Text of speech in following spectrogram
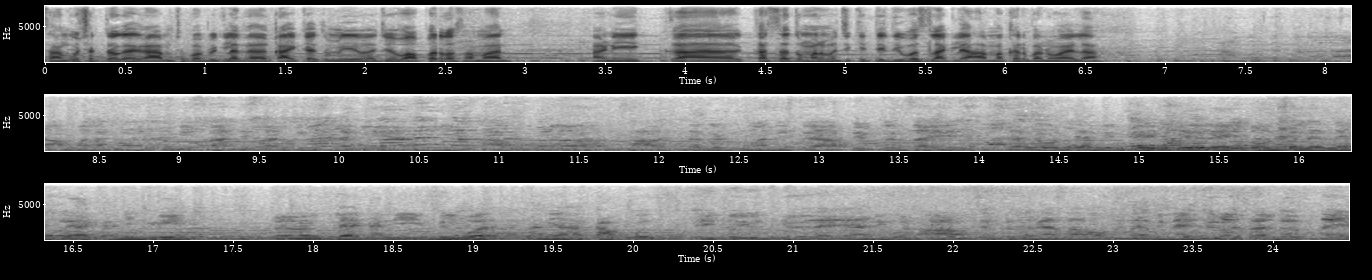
सांगू शकता का आमच्या पब्लिकला का काय काय तुम्ही म्हणजे वापरलं सामान? आणि का कसा तुम्हाला म्हणजे किती दिवस लागले हा मखर बनवायला? दोन कलरने ब्लॅक आणि ग्रीन ब्लॅक आणि सिल्वर कापूस इथं यूज केलेला आहे आणि वरती बघू शकता तुम्ही असा म्हणजे आम्ही नॅचरलचा ढग नाही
